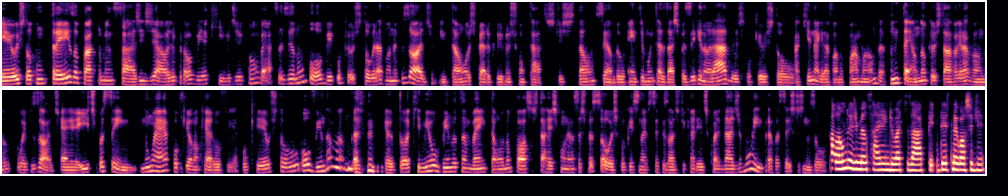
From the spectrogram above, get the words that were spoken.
Eu estou com três ou quatro mensagens de áudio para ouvir aqui de conversas e eu não vou ouvir porque eu estou gravando episódio. Então, eu espero que os meus contatos que estão sendo, entre muitas aspas, ignorados, porque eu estou aqui, né, gravando com a Amanda, entendam que eu estava gravando o episódio. É, e, tipo assim, não é porque eu não quero ouvir, é porque eu estou ouvindo a Amanda. eu estou aqui me ouvindo também, então eu não posso estar respondendo essas pessoas, porque senão esse episódio ficaria de qualidade ruim para vocês que nos ouvem. Falando de mensagem de WhatsApp, desse negócio de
